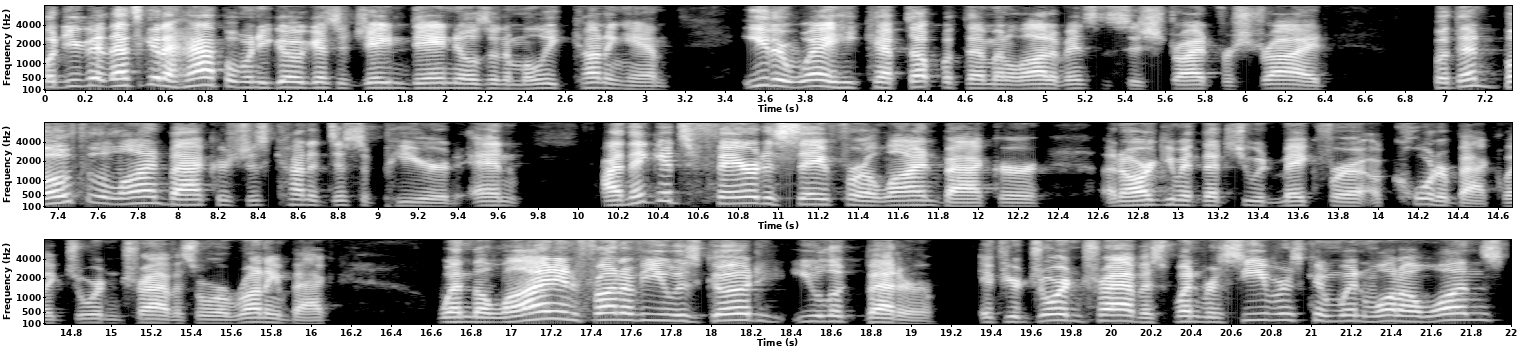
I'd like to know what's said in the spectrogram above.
but you're, that's going to happen when you go against a Jayden Daniels and a Malik Cunningham. Either way, he kept up with them in a lot of instances, stride for stride. But then both of the linebackers just kind of disappeared. And I think it's fair to say for a linebacker, an argument that you would make for a quarterback like Jordan Travis or a running back. When the line in front of you is good, you look better. If you're Jordan Travis, when receivers can win one on ones,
